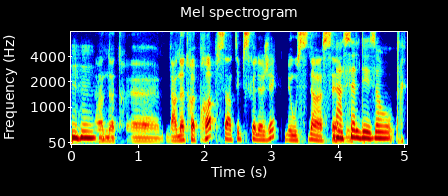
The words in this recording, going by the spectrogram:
mm-hmm. dans, notre, euh, dans notre propre santé psychologique, mais aussi dans celle, dans celle des autres.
